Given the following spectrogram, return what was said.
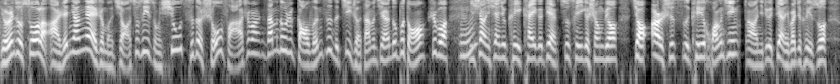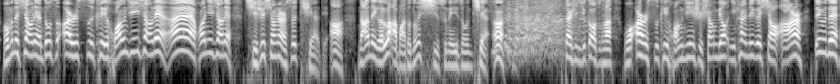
有人就说了啊，人家爱这么叫，就是一种修辞的手法，是吧？咱们都是搞文字的记者，咱们竟然都不懂，是不？你像你现在就可以开一个店，注册一个商标，叫二十四 K 黄金啊，你这个店里边就可以说，我们的项链都是二十四 K 黄金项链，哎，黄金项链，其实项链是铁的啊，拿那个喇叭都能吸出那一种铁啊。但是你就告诉他，我二十四 K 黄金是商标，你看这个小 R，对不对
